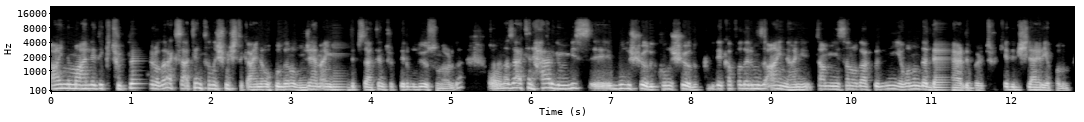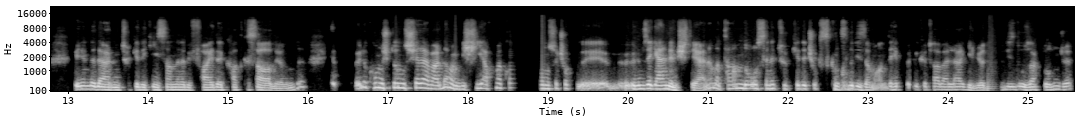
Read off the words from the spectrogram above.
aynı mahalledeki Türkler olarak zaten tanışmıştık. Aynı okuldan olunca hemen gidip zaten Türkleri buluyorsun orada. Onunla zaten her gün biz e, buluşuyorduk, konuşuyorduk. Bir de kafalarımız aynı. Hani tam insan odaklı dedin ya onun da derdi böyle Türkiye'de bir şeyler yapalım. Benim de derdim Türkiye'deki insanlara bir fayda, katkı sağlayalımdı. Hep böyle konuştuğumuz şeyler vardı ama bir şey yapmak konusu çok e, önümüze gelmemişti yani. Ama tam da o sene Türkiye'de çok sıkıntılı bir zamanda hep böyle kötü haberler geliyordu. Biz de uzakta olunca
